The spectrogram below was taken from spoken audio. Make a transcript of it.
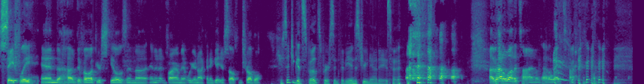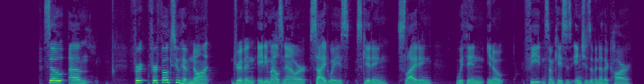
safely and uh, develop your skills in uh, in an environment where you're not going to get yourself in trouble. You're such a good spokesperson for the industry nowadays, huh? I've had a lot of time. I've had a lot of time. so, um, for for folks who have not driven 80 miles an hour sideways, skidding, sliding within, you know, feet in some cases inches of another car,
